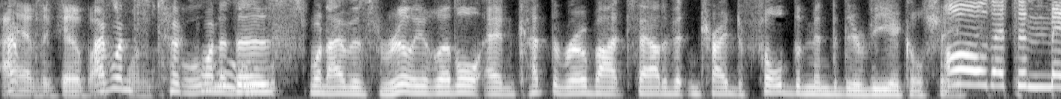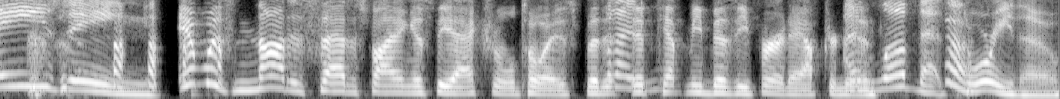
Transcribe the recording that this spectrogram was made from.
I have the GoBots I once one. took one of those when I was really little and cut the robots out of it and tried to fold them into their vehicle shape. Oh, that's amazing! It was not as satisfying as the actual toys, but, But it, I- it kept me busy for an afternoon. I love that story though.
